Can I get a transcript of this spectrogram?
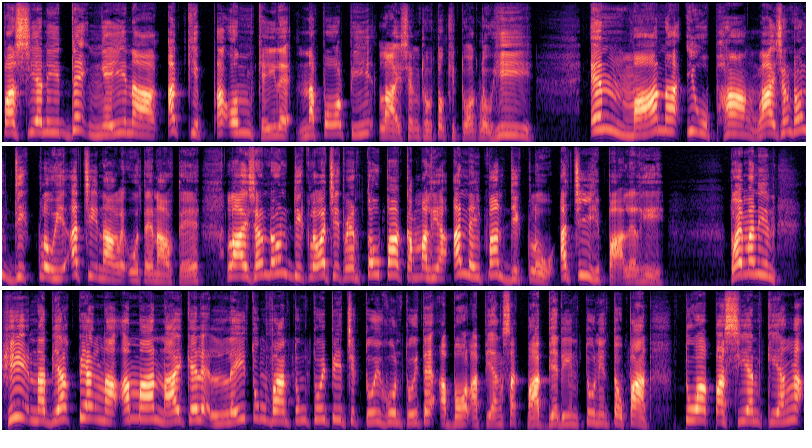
pasiani de ngei na akip a om keile na pol pi lai sang tho to ki tuak lo hi. En mana i phang, lai sang don dik lo hi achi nak le uten autte lai sang don dik lo achi pen to pa kamal hi anei pan dik lo achi hi pa lel hi toy manin hi na biak piang na ama nai kele leitung van tung tui pi chik tui gun tui te abol apiang sak pa biadin tunin to pan. Tua pasian kianga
